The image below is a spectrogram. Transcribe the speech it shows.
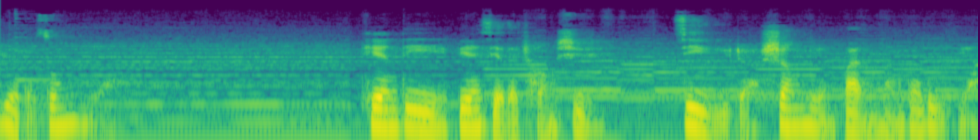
月的踪影。天地编写的程序，寄予着生命本能的力量，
